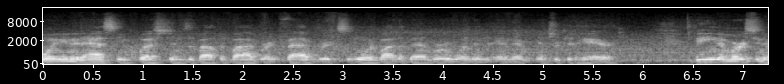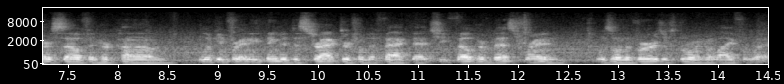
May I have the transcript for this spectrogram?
pointing and asking questions about the vibrant fabrics worn by the Bambara women and their intricate hair. Bean immersing herself in her calm, looking for anything to distract her from the fact that she felt her best friend was on the verge of throwing her life away.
